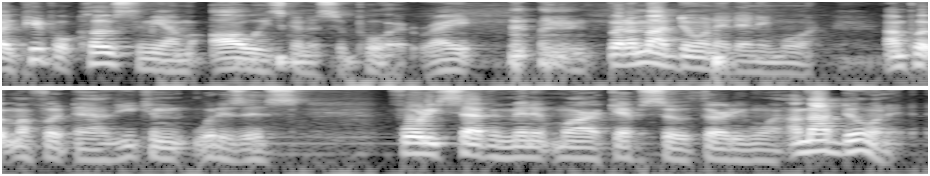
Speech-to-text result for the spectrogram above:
like people close to me, I'm always going to support, right? but I'm not doing it anymore. I'm putting my foot down. You can. What is this? 47 minute mark, episode 31. I'm not doing it.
